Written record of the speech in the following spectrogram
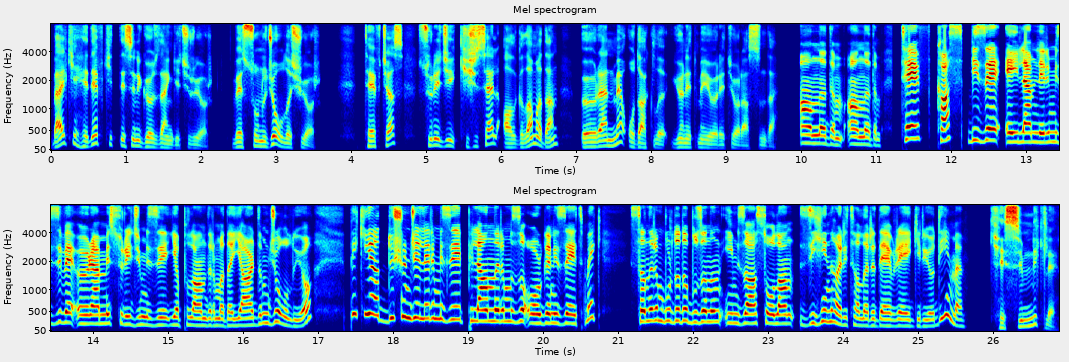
belki hedef kitlesini gözden geçiriyor ve sonuca ulaşıyor. Tefças, süreci kişisel algılamadan öğrenme odaklı yönetmeyi öğretiyor aslında. Anladım, anladım. TEF, KAS bize eylemlerimizi ve öğrenme sürecimizi yapılandırmada yardımcı oluyor. Peki ya düşüncelerimizi, planlarımızı organize etmek? Sanırım burada da Buzan'ın imzası olan zihin haritaları devreye giriyor değil mi? Kesinlikle.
